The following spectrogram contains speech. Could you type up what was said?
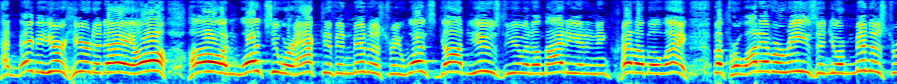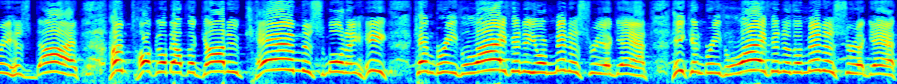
And maybe you're here today. Oh, oh, and once you were active in ministry, once God used you in a mighty and an incredible way, but for whatever reason your ministry has died. I'm talking about the God who can this morning. He can breathe life into your ministry again. He can breathe life into the minister again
